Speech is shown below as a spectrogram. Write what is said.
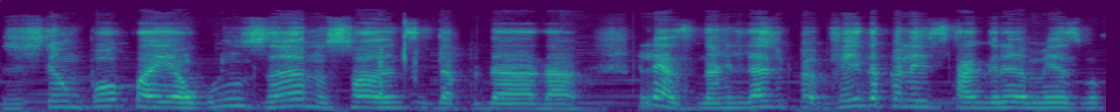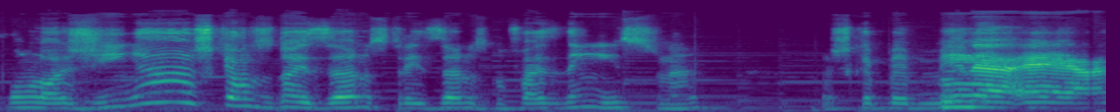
a gente tem um pouco aí, alguns anos só antes da, da, da, Aliás, na realidade, venda pelo Instagram mesmo com lojinha, acho que é uns dois anos, três anos, não faz nem isso, né? Acho que é bem menos. É,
